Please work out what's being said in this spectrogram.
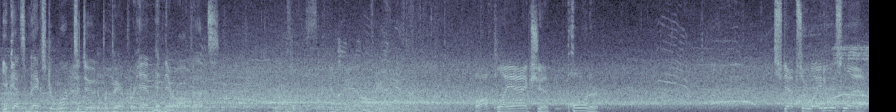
you've got some extra work to do to prepare for him and their offense. Play action. Porter. Steps away to his left.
